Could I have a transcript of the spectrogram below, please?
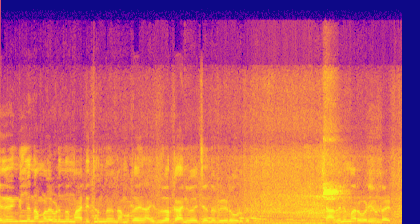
ഏതെങ്കിലും നമ്മൾ ഇവിടുന്ന് മാറ്റി തന്ന് നമുക്ക് ഇതുവർക്ക് അനുവദിച്ചു തന്ന വീട് കൊടുക്കത്തില്ല പക്ഷെ അതിനും മറുപടി ഉണ്ടായിട്ടില്ല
